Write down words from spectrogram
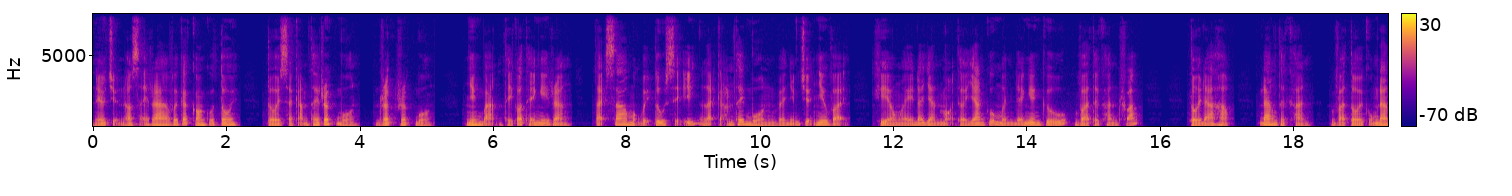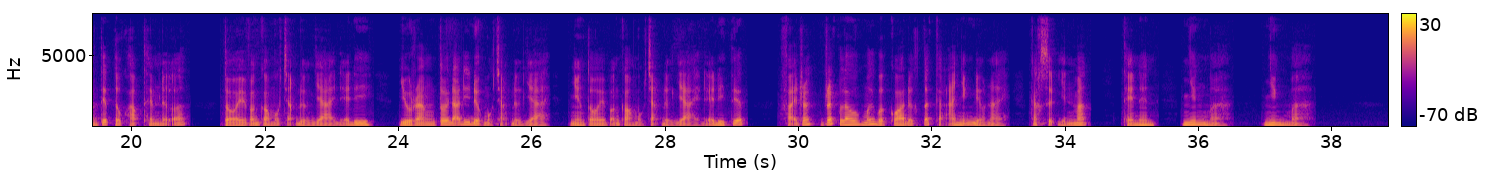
nếu chuyện đó xảy ra với các con của tôi, tôi sẽ cảm thấy rất buồn, rất rất buồn. Nhưng bạn thì có thể nghĩ rằng, tại sao một vị tu sĩ lại cảm thấy buồn về những chuyện như vậy khi ông ấy đã dành mọi thời gian của mình để nghiên cứu và thực hành pháp? Tôi đã học, đang thực hành và tôi cũng đang tiếp tục học thêm nữa. Tôi vẫn còn một chặng đường dài để đi, dù rằng tôi đã đi được một chặng đường dài, nhưng tôi vẫn còn một chặng đường dài để đi tiếp. Phải rất rất lâu mới vượt qua được tất cả những điều này các sự dính mắc. Thế nên nhưng mà nhưng mà.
